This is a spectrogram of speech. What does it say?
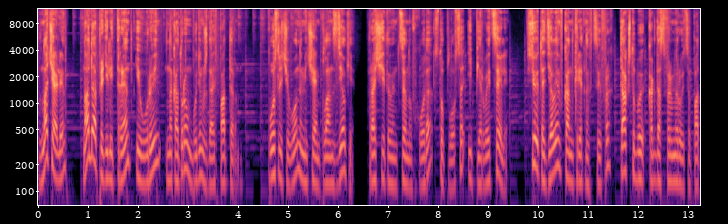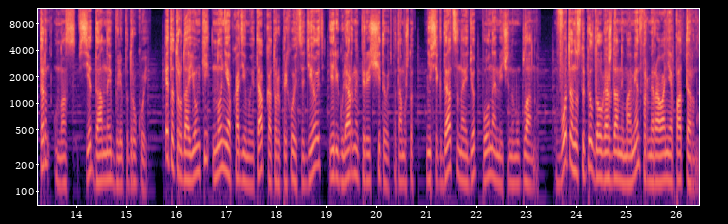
Вначале надо определить тренд и уровень, на котором будем ждать паттерн. После чего намечаем план сделки, рассчитываем цену входа, стоп-лосса и первой цели. Все это делаем в конкретных цифрах, так чтобы, когда сформируется паттерн, у нас все данные были под рукой. Это трудоемкий, но необходимый этап, который приходится делать и регулярно пересчитывать, потому что не всегда цена идет по намеченному плану. Вот и наступил долгожданный момент формирования паттерна.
